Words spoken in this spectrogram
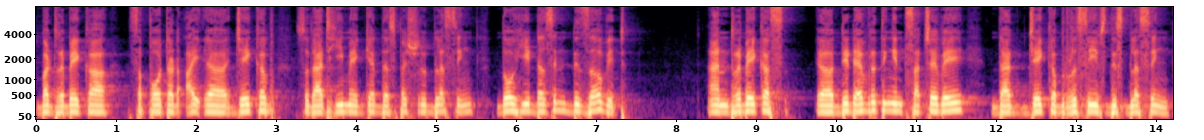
but Rebecca supported I, uh, Jacob so that he may get the special blessing, though he doesn't deserve it. And Rebecca uh, did everything in such a way that Jacob receives this blessing,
